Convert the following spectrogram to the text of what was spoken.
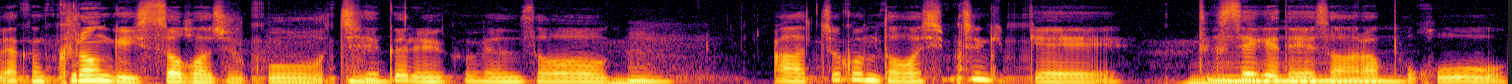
약간 그런 게 있어가지고 음. 책을 읽으면서 음. 음. 아 조금 더 심층 깊게 특색에 대해서 음. 알아보고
